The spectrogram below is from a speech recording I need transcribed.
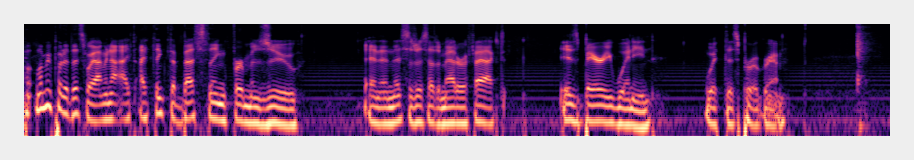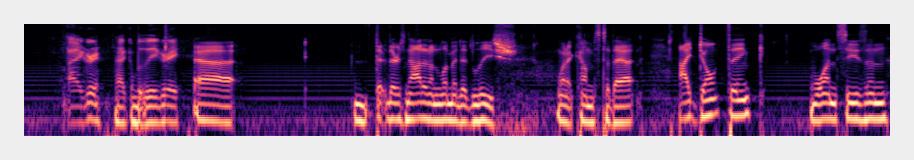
let me put it this way. I mean I I think the best thing for Mizzou, and then this is just as a matter of fact, is Barry winning with this program. I agree. I completely agree. Uh, th- there's not an unlimited leash when it comes to that. I don't think one season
